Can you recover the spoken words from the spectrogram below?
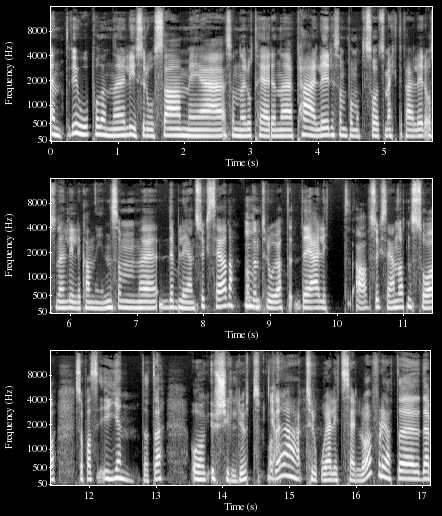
endte vi jo på denne lyserosa med sånne roterende perler, som på en måte så ut som ekte perler, og så den lille kaninen som eh, Det ble en suksess, da. Og Mm. de tror jo at det er litt av suksessen, og at den så såpass jentete og uskyldig ut. Og det tror jeg litt selv òg, fordi at eh, det,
